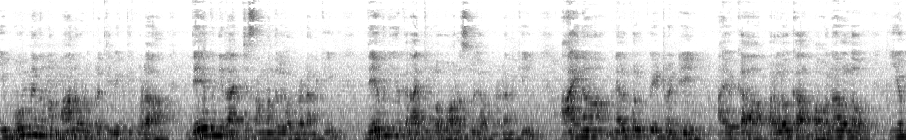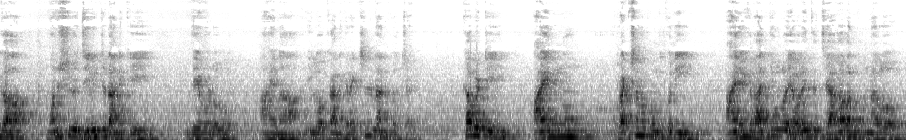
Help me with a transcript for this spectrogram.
ఈ భూమి మీద ఉన్న మానవుడు ప్రతి వ్యక్తి కూడా దేవుని రాజ్య సంబంధులుగా ఉండడానికి దేవుని యొక్క రాజ్యంలో వారసులుగా ఉండడానికి ఆయన నెలకొల్పేటువంటి ఆ యొక్క పరలోక భవనాలలో ఈ యొక్క మనుషుడు జీవించడానికి దేవుడు ఆయన ఈ లోకానికి రక్షించడానికి వచ్చాడు. కాబట్టి ఆయన్ను రక్షణ పొందుకొని ఆయన యొక్క రాజ్యంలో ఎవరైతే చేరాలనుకున్నారో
